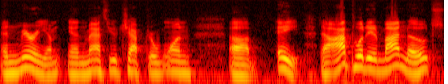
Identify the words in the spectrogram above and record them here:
and Miriam in Matthew chapter 1, uh, 8. Now, I put in my notes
